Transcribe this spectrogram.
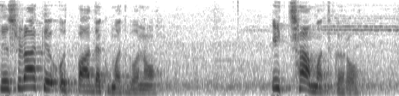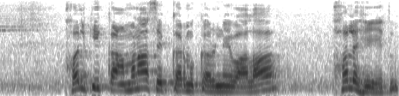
तिसड़ा के उत्पादक मत बनो। इच्छा मत करो। फल की कामना से कर्म करने वाला फल हेतु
